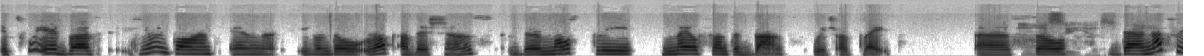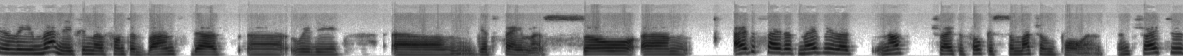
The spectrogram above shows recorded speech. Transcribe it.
it's weird, but here in Poland, in even though rock auditions, they're mostly male-fronted bands which are played. Uh, oh, so see, yes. there are not really many female-fronted bands that uh, really um, get famous. So um, I decided maybe let's not try to focus so much on Poland and try to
